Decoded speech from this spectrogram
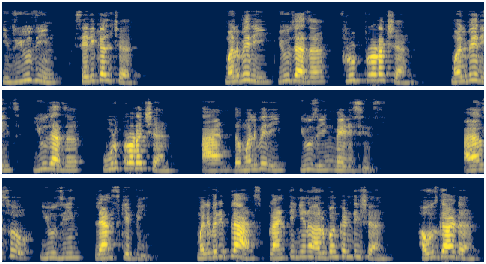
is used in sericulture. Mulberry used as a fruit production. Mulberries used as a wood production and the mulberry used in medicines and also used in landscaping. Mulberry plants planting in urban condition, house garden.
